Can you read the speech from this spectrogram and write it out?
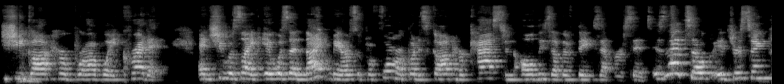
she got her Broadway credit. And she was like, it was a nightmare as a performer, but it's gotten her cast and all these other things ever since. Isn't that so interesting?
